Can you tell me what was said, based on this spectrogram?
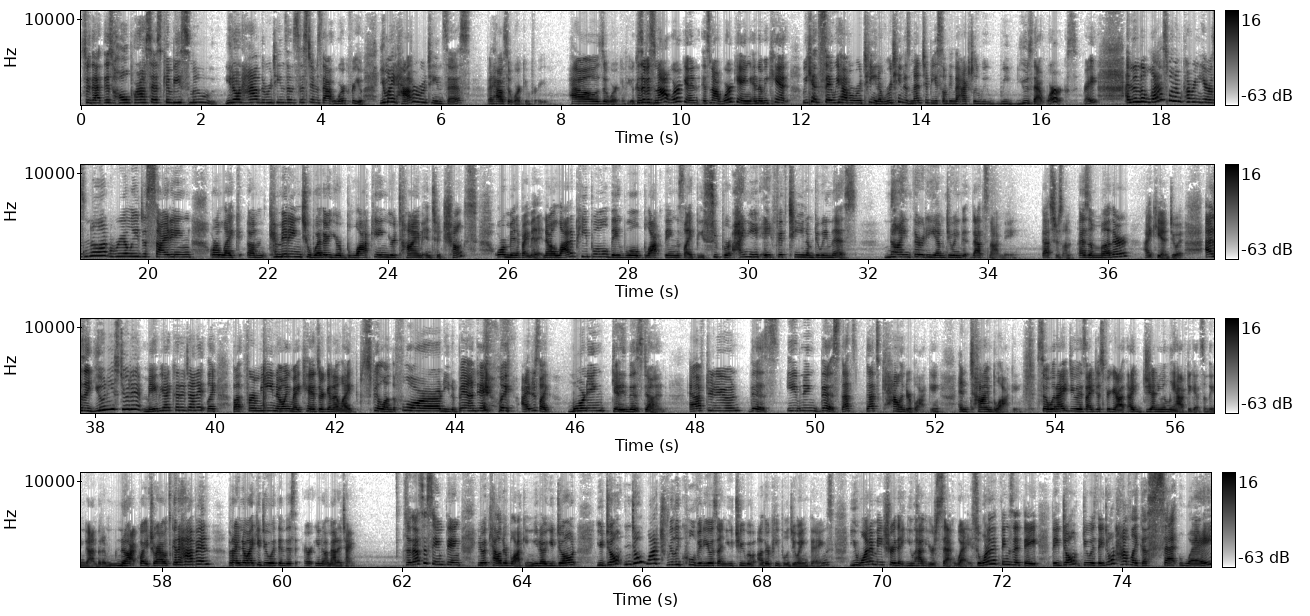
so that this whole process can be smooth. You don't have the routines and systems that work for you. You might have a routine, sis, but how's it working for you? How's it working for you? Because if it's not working it's not working and then we can't we can't say we have a routine. A routine is meant to be something that actually we we use that works right? And then the last one i'm covering here is not really deciding or like um, committing to whether you're blocking your time into chunks or minute by minute. Now a lot of people they will block things like be super i need 8.15 i'm doing this. 9.30 i'm doing that that's not me. That's just un- as a mother I can't do it. As a uni student, maybe I could have done it. Like, but for me, knowing my kids are gonna like spill on the floor, need a band-aid, like I just like morning getting this done. Afternoon, this. Evening, this. That's that's calendar blocking and time blocking. So what I do is I just figure out I genuinely have to get something done, but I'm not quite sure how it's gonna happen. But I know I could do it within this er, you know amount of time. So that's the same thing, you know, calendar blocking. You know, you don't you don't don't watch really cool videos on YouTube of other people doing things. You want to make sure that you have your set way. So one of the things that they they don't do is they don't have like a set way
